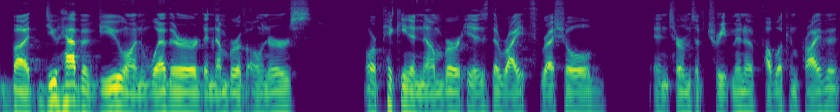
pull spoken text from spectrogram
But do you have a view on whether the number of owners or picking a number is the right threshold in terms of treatment of public and private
